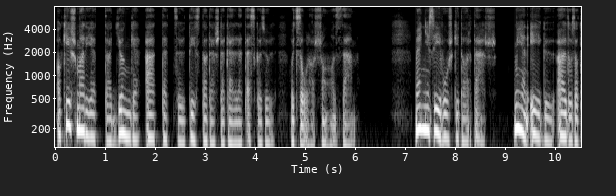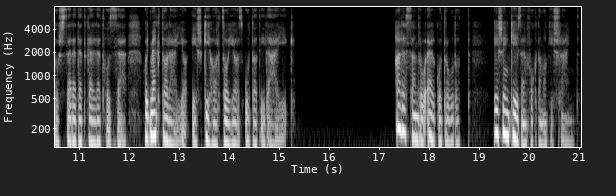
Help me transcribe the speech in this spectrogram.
A kis Marietta gyönge, áttetsző, tiszta teste kellett eszközül, hogy szólhasson hozzám. Mennyi szívós kitartás, milyen égő, áldozatos szeretet kellett hozzá, hogy megtalálja és kiharcolja az utat idáig. Alessandro elkotródott, és én kézen fogtam a kislányt.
